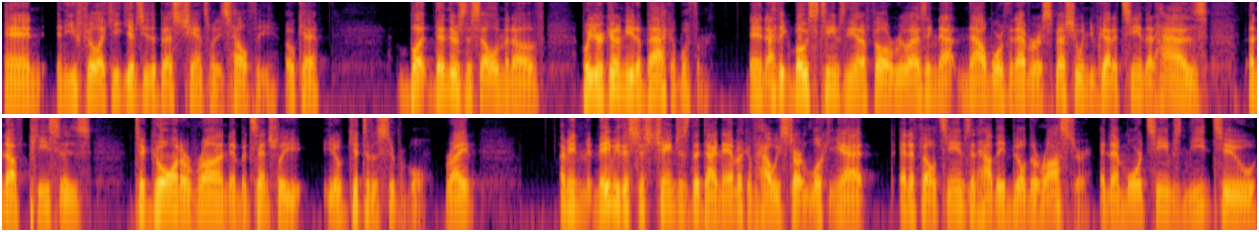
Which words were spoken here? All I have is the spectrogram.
and and you feel like he gives you the best chance when he's healthy, okay. But then there's this element of, but you're going to need a backup with him. And I think most teams in the NFL are realizing that now more than ever, especially when you've got a team that has enough pieces to go on a run and potentially, you know, get to the Super Bowl, right? I mean, maybe this just changes the dynamic of how we start looking at NFL teams and how they build their roster, and that more teams need to,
